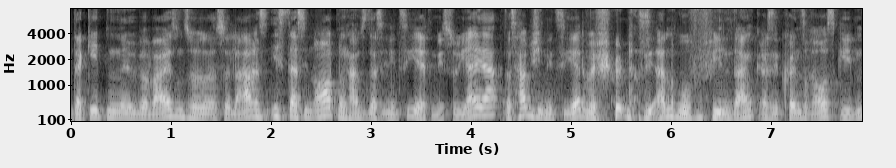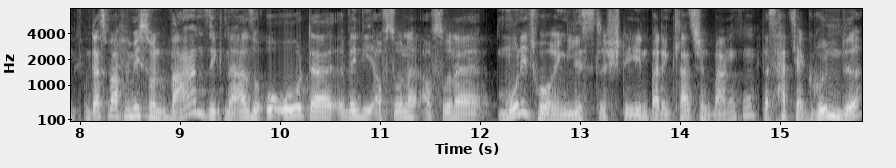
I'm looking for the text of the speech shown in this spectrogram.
da geht eine Überweisung zu Solaris, ist das in Ordnung? Haben Sie das initiiert? Und ich so, ja, ja, das habe ich initiiert, aber schön, dass Sie anrufen, vielen Dank, also Sie können es rausgeben. Und das war für mich so ein Warnsignal, so, oh, oh, da, wenn die auf so einer, auf so einer Monitoring-Liste stehen bei den klassischen Banken, das hat ja Gründe,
